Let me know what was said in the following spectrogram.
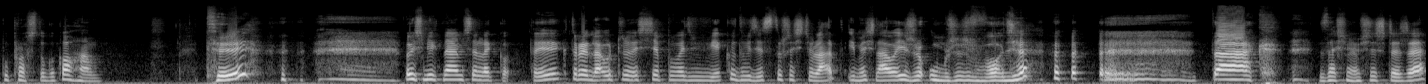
Po prostu go kocham. Ty? Uśmiechnęłam się lekko. Ty, który nauczyłeś się pływać w wieku 26 lat i myślałeś, że umrzesz w wodzie? tak, zaśmiał się szczerze,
